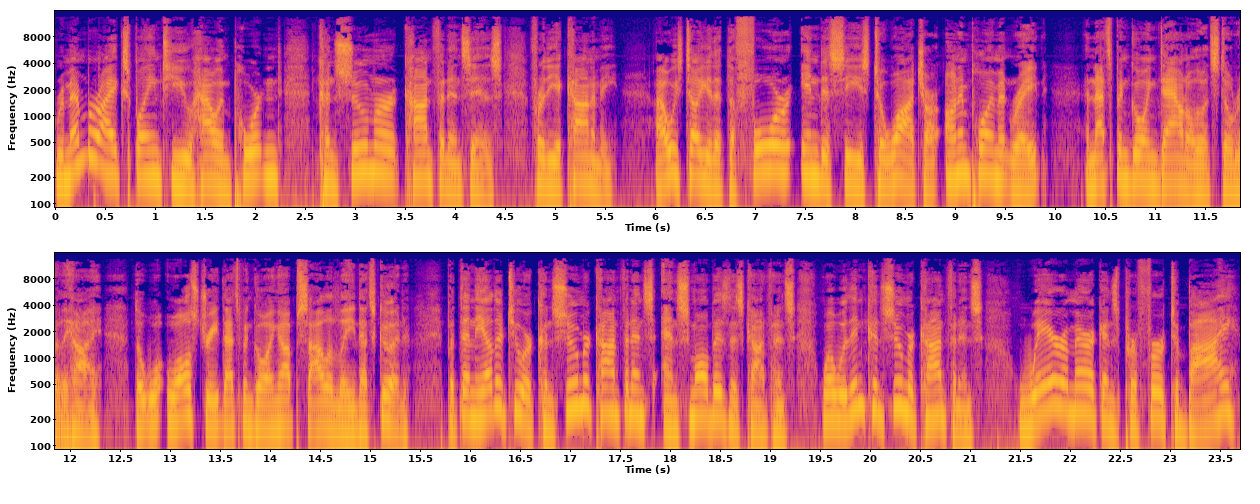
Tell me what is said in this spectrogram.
Remember I explained to you how important consumer confidence is for the economy. I always tell you that the four indices to watch are unemployment rate, and that's been going down, although it's still really high. The w- Wall Street, that's been going up solidly. That's good. But then the other two are consumer confidence and small business confidence. Well, within consumer confidence, where Americans prefer to buy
